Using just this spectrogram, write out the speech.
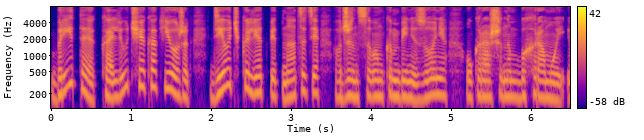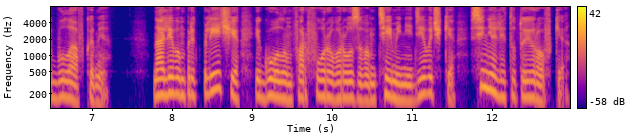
Бритая, колючая, как ежик, девочка лет 15 в джинсовом комбинезоне, украшенном бахромой и булавками. На левом предплечье и голом фарфорово-розовом темени девочки синяли татуировки.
